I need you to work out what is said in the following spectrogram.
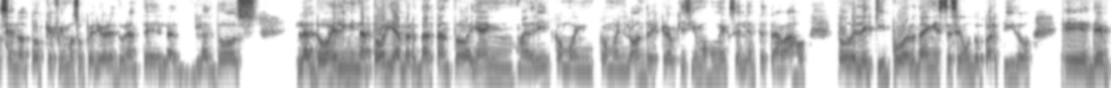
se notó que fuimos superiores durante las dos las dos eliminatorias, ¿verdad? Tanto allá en Madrid como en, como en Londres. Creo que hicimos un excelente trabajo, todo el equipo, ¿verdad? En este segundo partido, eh, de,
